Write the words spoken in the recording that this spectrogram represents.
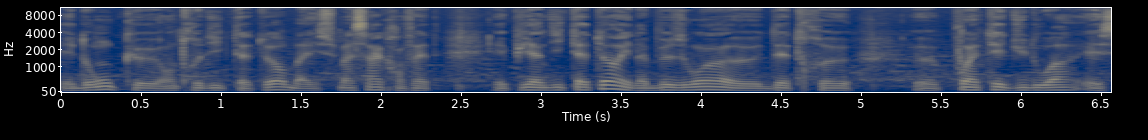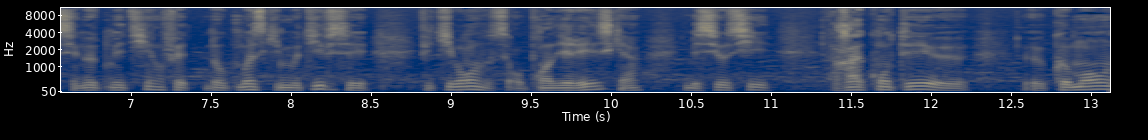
et donc euh, entre dictateurs, bah, ils se massacrent en fait. Et puis un dictateur, il a besoin euh, d'être euh, pointé du doigt, et c'est notre métier en fait. Donc moi, ce qui me motive, c'est effectivement, on prend des risques, hein, mais c'est aussi raconter euh, comment,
